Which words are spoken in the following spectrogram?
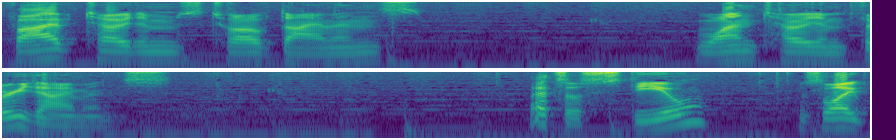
Five totems, 12 diamonds. One totem, three diamonds. That's a steal. It's like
